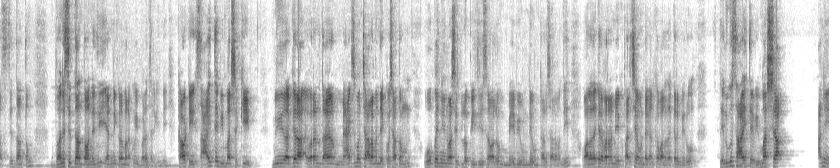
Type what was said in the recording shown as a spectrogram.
రస సిద్ధాంతం ధ్వని సిద్ధాంతం అనేది ఇవన్నీ ఇక్కడ మనకు ఇవ్వడం జరిగింది. కాబట్టి సాహిత్య విమర్శకి మీ దగ్గర ఎవరైనా మ్యాక్సిమం చాలామంది ఎక్కువ శాతం ఓపెన్ యూనివర్సిటీలో పీజీ చేసిన వాళ్ళు మేబీ ఉండే ఉంటారు చాలామంది. వాళ్ళ దగ్గర ఎవరైనా మీకు పరిచయం ఉంటే కనుక వాళ్ళ దగ్గర మీరు తెలుగు సాహిత్య విమర్శ అని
